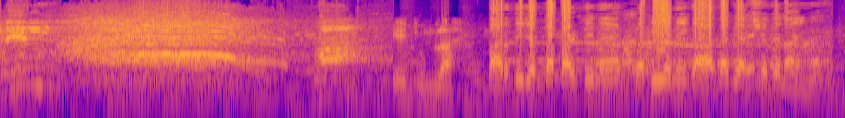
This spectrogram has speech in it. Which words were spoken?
दिन। वाह। ये जुमला है। भारतीय जनता पार्टी ने कभी ये नहीं कहा था कि अच्छे दिन आएँगे।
